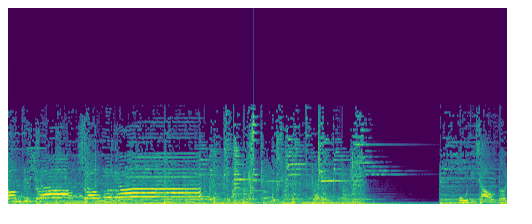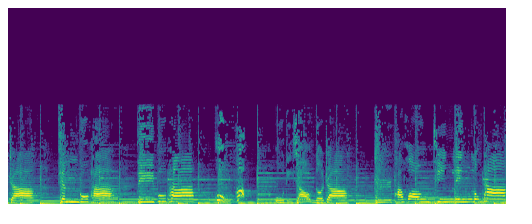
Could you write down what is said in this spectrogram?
黄天下小哪吒，无敌小哪吒，天不怕地不怕，护好，无敌小哪吒，只怕黄金玲珑塔，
